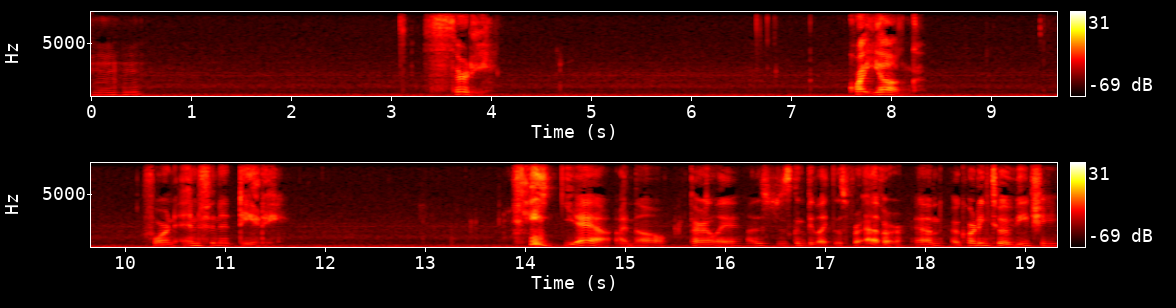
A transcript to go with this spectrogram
Mm hmm. 30. Quite young for an infinite deity. yeah, I know. apparently. I was just gonna be like this forever. And according to Avicii,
